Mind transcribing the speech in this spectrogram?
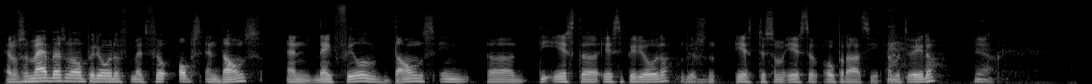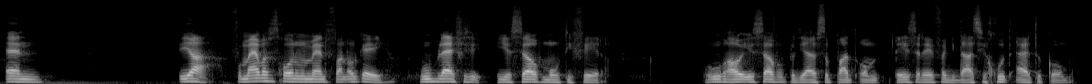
er was voor mij best wel een periode met veel ups en downs. En ik denk veel downs in eh, die eerste, eerste periode. Dus eerst tussen mijn eerste operatie en mijn tweede. Ja. En ja, voor mij was het gewoon een moment van: oké, hoe blijf je jezelf motiveren? Hoe hou je jezelf op het juiste pad om deze revalidatie goed uit te komen?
